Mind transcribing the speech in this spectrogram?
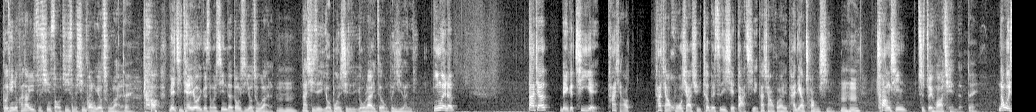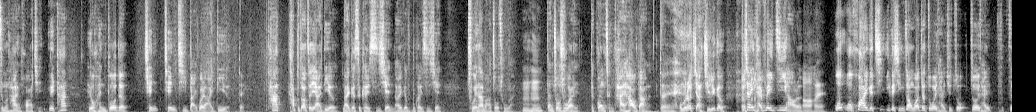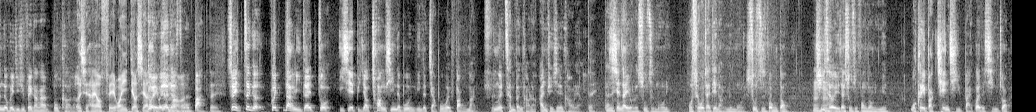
隔天就看到一只新手机，什么新功能又出来了。对。然后没几天又一个什么新的东西又出来了。嗯哼。那其实有一部分其实有赖这种分析软体，因为呢，大家每个企业他想要他想要活下去，特别是一些大企业，他想要活下去，他一定要创新。嗯哼。创新。是最花钱的，对。那为什么他很花钱？因为他有很多的千千奇百怪的 idea，对。他他不知道这些 idea 哪一个是可以实现，哪一个不可以实现，除非他把它做出来。嗯哼。但做出来的工程太浩大了，对。我们都讲举一个，就像一台飞机好了。啊，会。我我画一个一个形状，我要就做一台去做做一台真的飞机去飞看看，不可能。而且还要飞，万一掉下来，对，万一掉下来怎么办？对。所以这个会让你在做一些比较创新的部分，你的脚步会放慢，因为成本考量、安全性的考量。对。但是现在有了数值模拟，我所有在电脑里面模拟数值风洞，汽车也在数值风洞里面，我可以把千奇百怪的形状。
